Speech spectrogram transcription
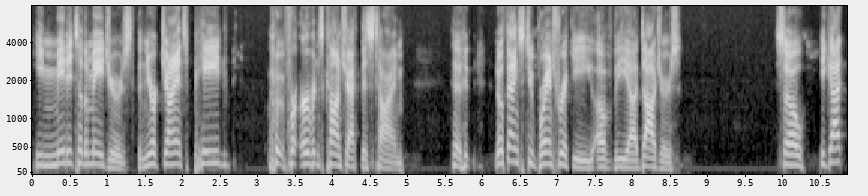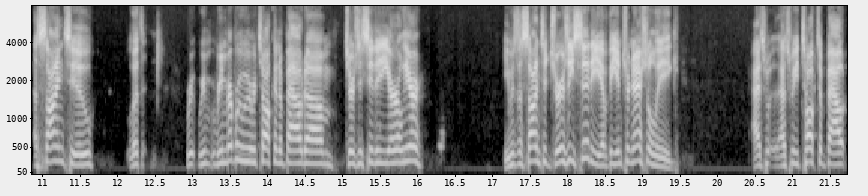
he made it to the majors. The New York Giants paid for Irvin's contract this time. no thanks to Branch Rickey of the uh, Dodgers. So he got assigned to. Let's re- re- remember we were talking about um, Jersey City earlier. He was assigned to Jersey City of the International League. As as we talked about,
